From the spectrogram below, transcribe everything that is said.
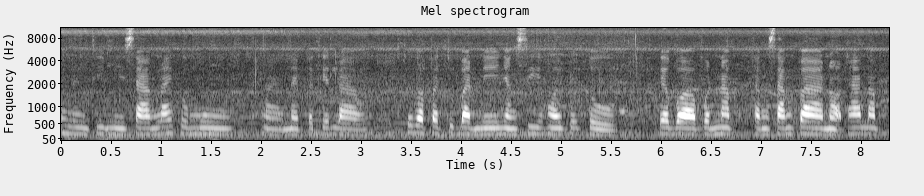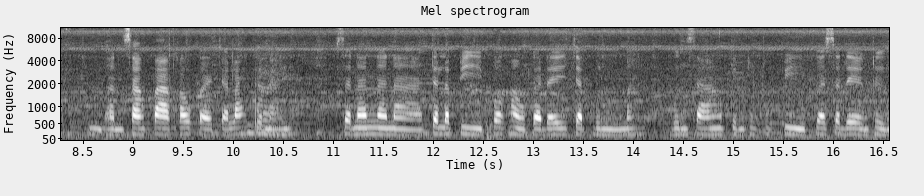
งหนึ่งที่มีสร้างไร่กว่าหมูในประเทศลาวคือว่าปัจจุบันนี้ยัง400กว่าตัว แต่ว่าบนนับทางสร้างป่าเนาะถ้านับอันสร้างป่าเขาก็จะไล่กว่านั้นฉะนั้นนานาแต่ละปีพวกเขาก็ได้จัดบุญมาบุญสร้างเป็นทุกๆ ปีเพื่อแสดงถึง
